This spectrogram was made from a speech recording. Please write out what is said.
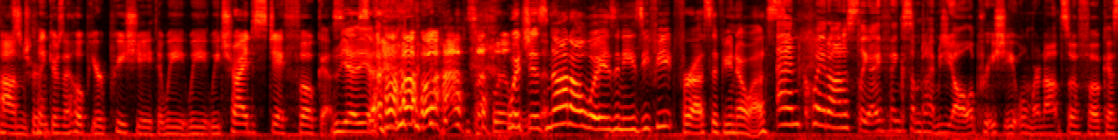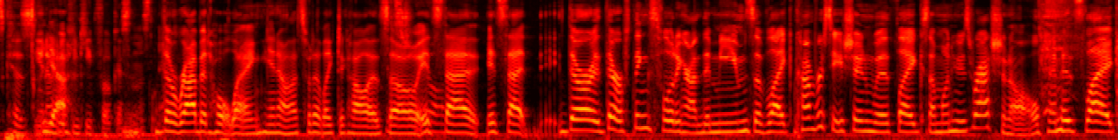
um, true. Clinkers. I hope you appreciate that we we we tried to stay focused. Yeah, yeah. So, absolutely. which is not always an easy feat for us if you know us. And quite honestly, I think sometimes y'all appreciate when we're not so focused because you know Yeah. we can keep focus in this land. the rabbit holeing, you know, that's what I like to call it. So it's that it's that there are there are things floating around the memes of like conversation with like someone who's rational and it's like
